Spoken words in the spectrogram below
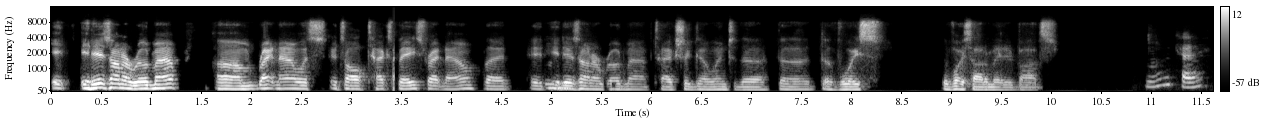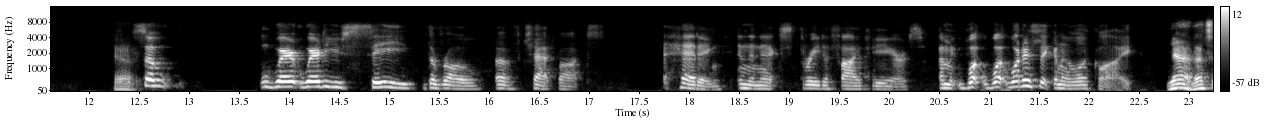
It it is on a roadmap. Um, right now it's it's all text based right now, but it, mm-hmm. it is on a roadmap to actually go into the the the voice the voice automated bots. Okay. Yeah. So where where do you see the role of chatbots heading in the next three to five years? I mean, what what what is it going to look like? Yeah, that's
